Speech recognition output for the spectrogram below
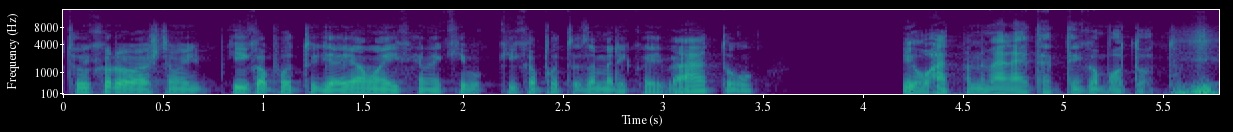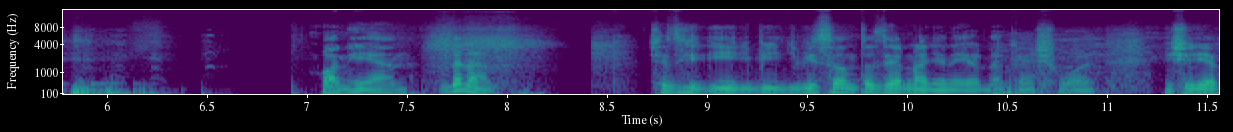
amikor olvastam, hogy kikapott ugye a Jamaica, meg ki- kikapott az amerikai váltó, jó, hát már nem elejtették a botot. Van ilyen, de nem. És ez így, így, így viszont azért nagyon érdekes volt. És ugye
